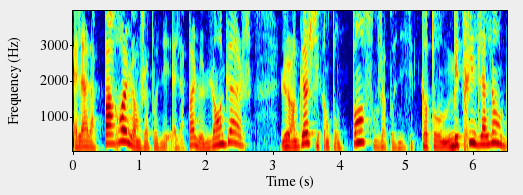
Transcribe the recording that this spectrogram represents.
Elle a la parole en japonais, elle n'a pas le langage. Le langage, c'est quand on pense en japonais, c'est quand on maîtrise la langue.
